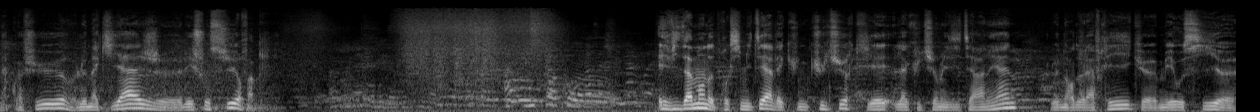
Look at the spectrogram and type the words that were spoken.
la coiffure, le maquillage, les chaussures. Évidemment, notre proximité avec une culture qui est la culture méditerranéenne, le nord de l'Afrique, mais aussi euh,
